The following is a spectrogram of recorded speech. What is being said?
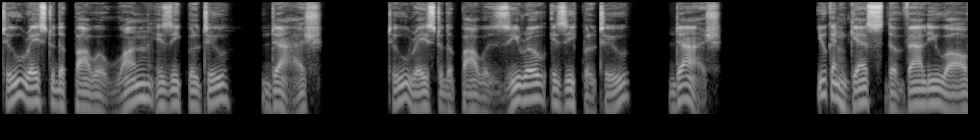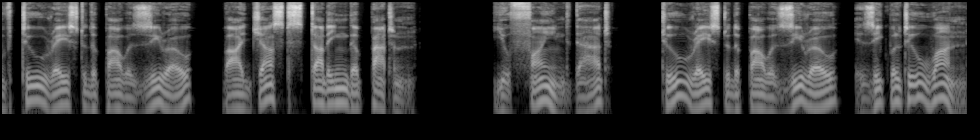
2 raised to the power 1 is equal to dash 2 raised to the power 0 is equal to dash. You can guess the value of 2 raised to the power 0 by just studying the pattern. you find that 2 raised to the power 0 is equal to 1.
